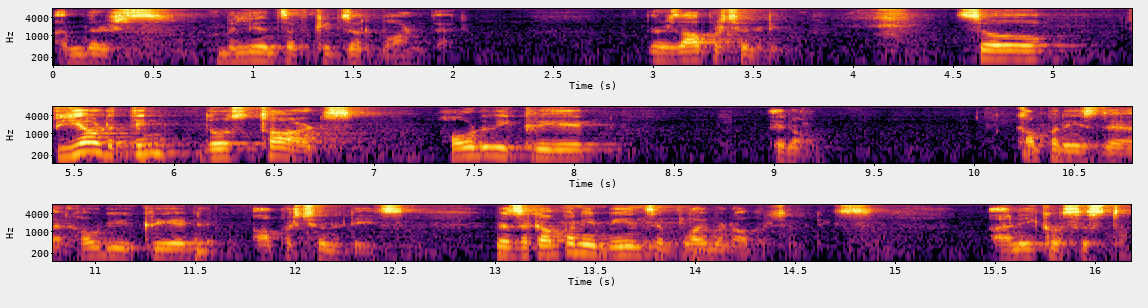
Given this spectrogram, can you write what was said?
And there's millions of kids are born there. There's opportunity. So we have to think those thoughts. How do we create, you know, companies there? How do you create opportunities? Because a company means employment opportunities, an ecosystem.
